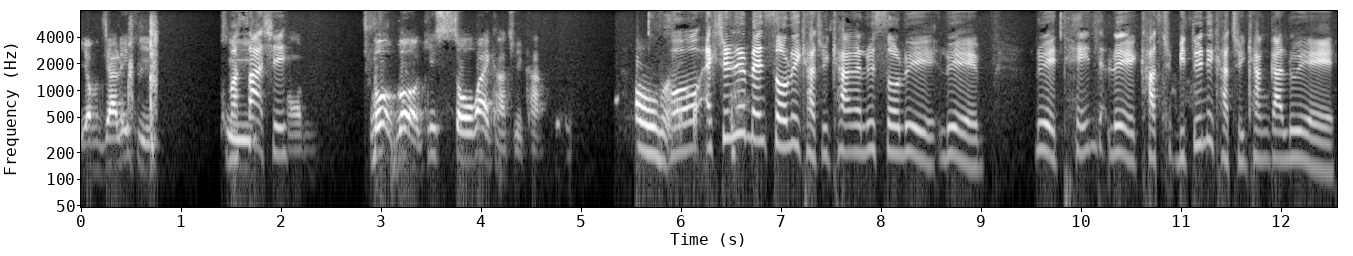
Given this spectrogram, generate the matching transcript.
用只呢去去 massage 冇冇去扫我卡住卡。 Oh my！哦，actually 你免扫你卡住康嘅，你扫你你你听你卡住，between 你卡住康加你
